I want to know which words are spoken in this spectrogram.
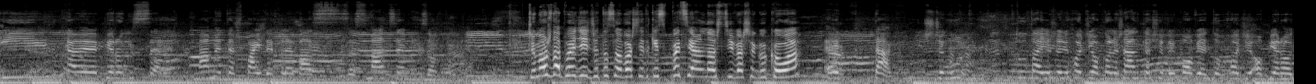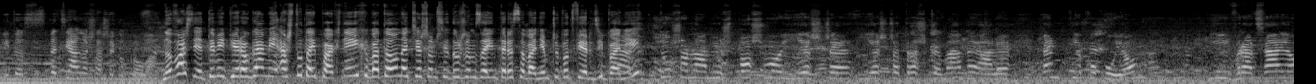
i pierogi z serem. Mamy też pajdę chleba z, ze smalcem i z ogórkiem. Czy można powiedzieć, że to są właśnie takie specjalności waszego koła? E, tak, szczególnie tutaj jeżeli chodzi o koleżankę się wypowie, to chodzi o pierogi, to jest specjalność naszego koła. No właśnie, tymi pierogami aż tutaj pachnie i chyba to one cieszą się dużym zainteresowaniem. Czy potwierdzi pani? Tak, dużo nam już poszło i jeszcze, jeszcze troszkę mamy, ale chętnie kupują i wracają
